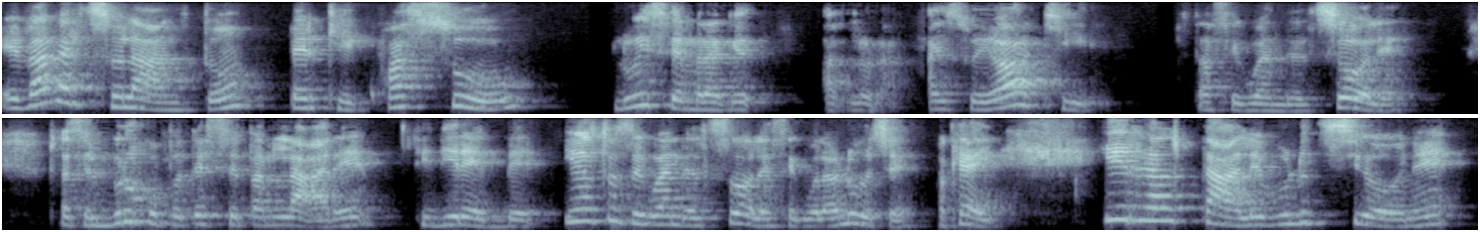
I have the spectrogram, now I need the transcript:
E va verso l'alto perché qua su lui sembra che, allora, ai suoi occhi sta seguendo il sole, cioè se il bruco potesse parlare, ti direbbe io sto seguendo il sole, seguo la luce, ok? In realtà l'evoluzione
